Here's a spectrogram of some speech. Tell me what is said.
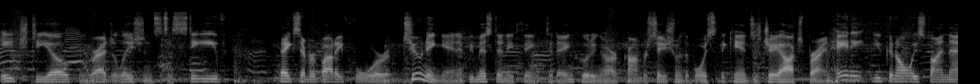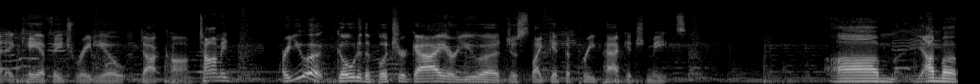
HTeaO. Congratulations to Steve. Thanks, everybody, for tuning in. If you missed anything today, including our conversation with the voice of the Kansas Jayhawks, Brian Hanni, you can always find that at kfhradio.com. Tommy, are you a go to the butcher guy or you uh, just like get the prepackaged meats? Um, I'm a.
